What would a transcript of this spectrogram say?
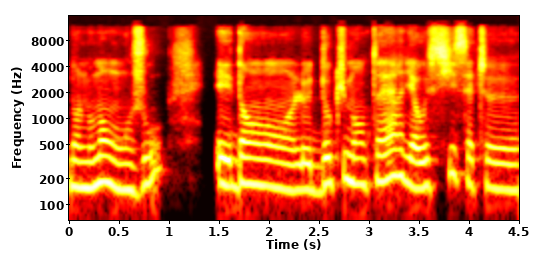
dans le moment où on joue. Et dans le documentaire, il y a aussi cette, euh,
